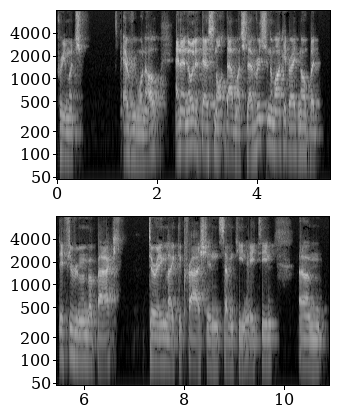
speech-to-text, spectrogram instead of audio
pretty much everyone out. And I know that there's not that much leverage in the market right now, but if you remember back during like the crash in 17, 18, um,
